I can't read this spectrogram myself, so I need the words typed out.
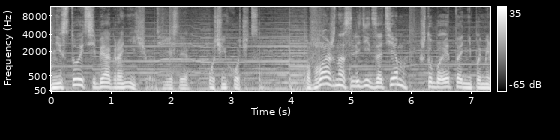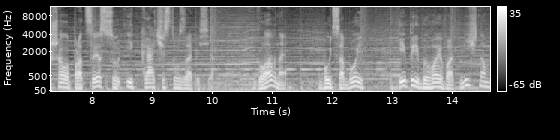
Не стоит себя ограничивать, если очень хочется. Важно следить за тем, чтобы это не помешало процессу и качеству записи. Главное, будь собой и пребывай в отличном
